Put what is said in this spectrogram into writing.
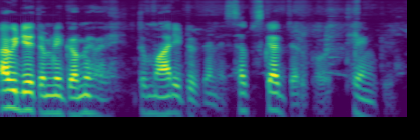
આ વીડિયો તમને ગમ્યો હોય તો મારી યુટ્યુબ ચેનલ સબસ્ક્રાઈબ જરૂર કરો. થેન્ક યુ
